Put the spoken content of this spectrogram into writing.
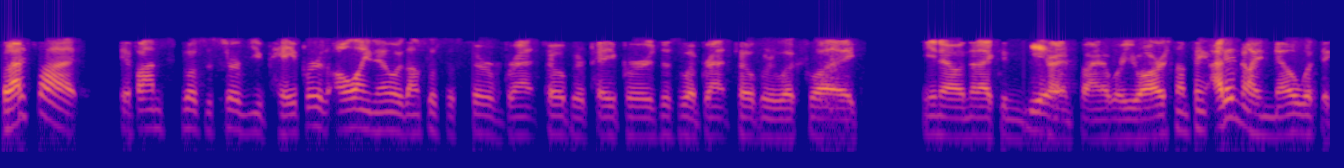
but I thought if I'm supposed to serve you papers, all I know is I'm supposed to serve Brandt Tobler papers. This is what Brandt Tobler looks like, you know, and then I can Yeah. try and find out where you are or something. I didn't know I know what the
